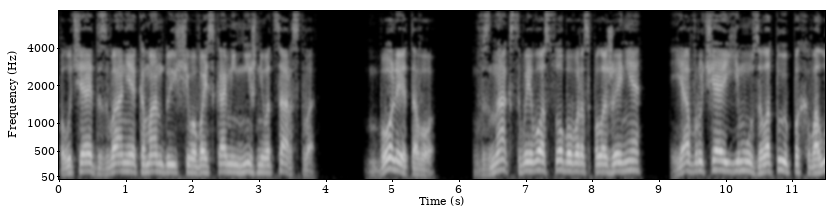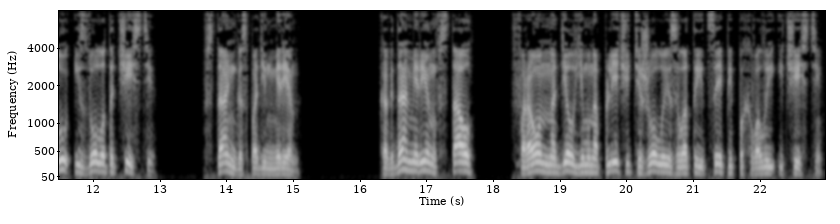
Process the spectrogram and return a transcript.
получает звание командующего войсками Нижнего Царства. Более того, в знак своего особого расположения я вручаю ему золотую похвалу и золото чести. «Встань, господин Мирен!» Когда Мирен встал, фараон надел ему на плечи тяжелые золотые цепи похвалы и чести.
